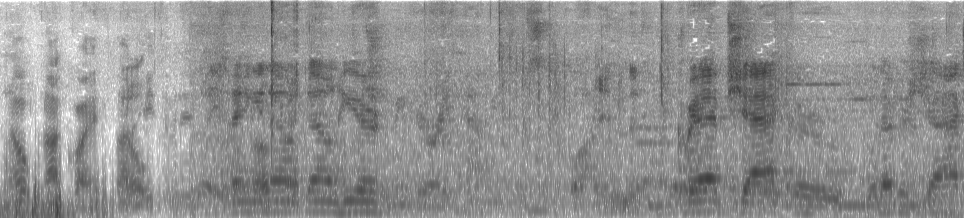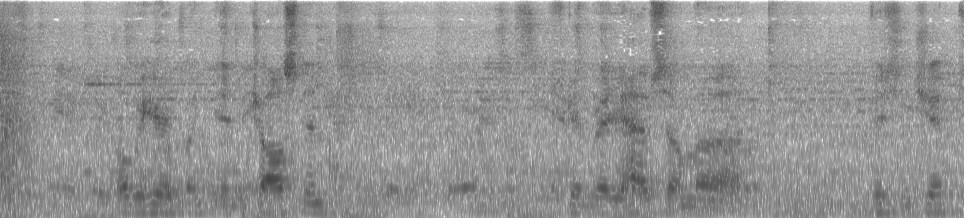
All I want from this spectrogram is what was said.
Nope, not quite. About Nope. an eighth of an inch. hanging out down here in the crab shack or whatever shack over here in Charleston. Getting ready to have some uh, fish and chips,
